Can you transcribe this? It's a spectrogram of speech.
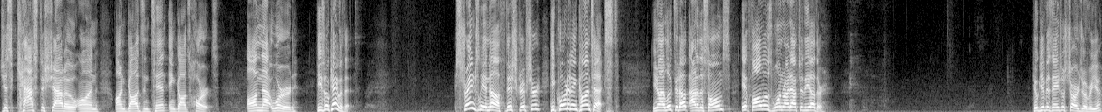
just cast a shadow on, on God's intent and God's heart on that word, he's okay with it. Strangely enough, this scripture, he quoted in context. You know, I looked it up out of the Psalms, it follows one right after the other. He'll give his angels charge over you.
